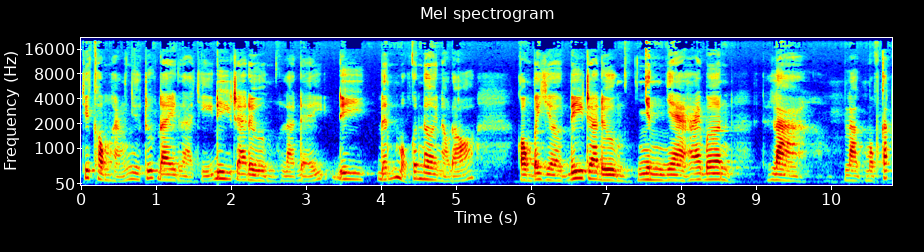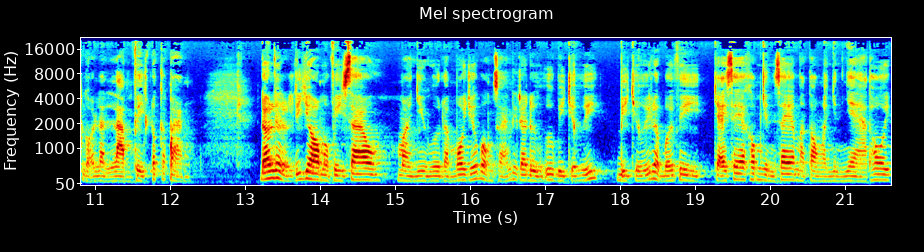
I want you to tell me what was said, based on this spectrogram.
chứ không hẳn như trước đây là chỉ đi ra đường là để đi đến một cái nơi nào đó. Còn bây giờ đi ra đường nhìn nhà hai bên là là một cách gọi là làm việc đó các bạn đó là lý do mà vì sao mà nhiều người làm môi giới bất động sản đi ra đường ưa bị chửi. Bị chửi là bởi vì chạy xe không nhìn xe mà toàn là nhìn nhà thôi.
